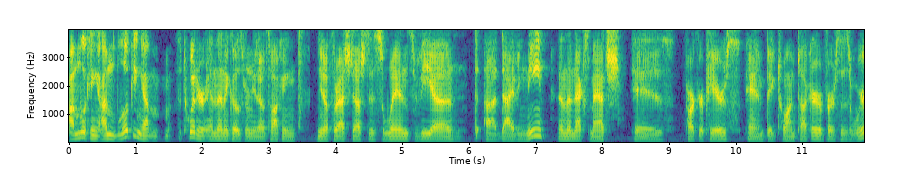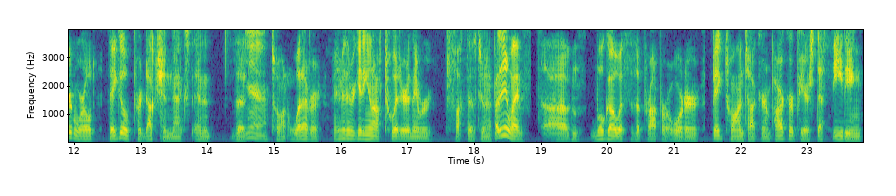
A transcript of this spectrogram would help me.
I'm looking, I'm looking at the Twitter, and then it goes from you know talking, you know, Thrash Justice wins via uh, diving knee, and the next match is Parker Pierce and Big Twan Tucker versus Weird World. They go production next, and the Yeah. whatever. Maybe they were getting it off Twitter and they were fuck those two. up. But anyway, um, we'll go with the proper order. Big Twan Tucker and Parker Pierce defeating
